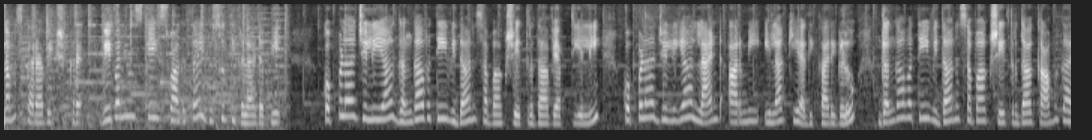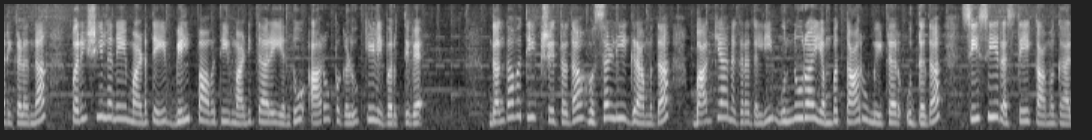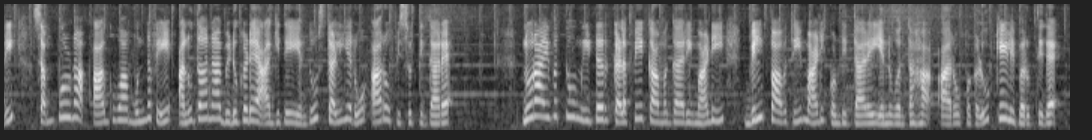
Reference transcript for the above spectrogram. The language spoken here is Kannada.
ನಮಸ್ಕಾರ ವೀಕ್ಷಕರೇ. ವಿವ ನ್ಯೂಸ್ಗೆ ಸ್ವಾಗತ. ಇದು ಸುದ್ದಿಗಳ ಡಬ್ಬಿ. ಕೊಪ್ಪಳ ಜಿಲ್ಲೆಯ ಗಂಗಾವತಿ ವಿಧಾನಸಭಾ ಕ್ಷೇತ್ರದ ವ್ಯಾಪ್ತಿಯಲ್ಲಿ ಕೊಪ್ಪಳ ಜಿಲ್ಲೆಯ ಲ್ಯಾಂಡ್ ಆರ್ಮಿ ಇಲಾಖೆ ಅಧಿಕಾರಿಗಳು ಗಂಗಾವತಿ ವಿಧಾನಸಭಾ ಕ್ಷೇತ್ರದ ಕಾಮಗಾರಿಗಳನ್ನು ಪರಿಶೀಲನೆ ಮಾಡದೆ ಬಿಲ್ ಪಾವತಿ ಮಾಡಿದ್ದಾರೆ ಎಂದು ಆರೋಪಗಳು ಕೇಳಿಬರುತ್ತಿವೆ ಗಂಗಾವತಿ ಕ್ಷೇತ್ರದ ಹೊಸಳ್ಳಿ ಗ್ರಾಮದ ಭಾಗ್ಯನಗರದಲ್ಲಿ ಮುನ್ನೂರ ಎಂಬತ್ತಾರು ಮೀಟರ್ ಉದ್ದದ ಸಿಸಿ ರಸ್ತೆ ಕಾಮಗಾರಿ ಸಂಪೂರ್ಣ ಆಗುವ ಮುನ್ನವೇ ಅನುದಾನ ಬಿಡುಗಡೆ ಆಗಿದೆ ಎಂದು ಸ್ಥಳೀಯರು ಆರೋಪಿಸುತ್ತಿದ್ದಾರೆ. ನೂರ ಐವತ್ತು ಮೀಟರ್ ಕಳಪೆ ಕಾಮಗಾರಿ ಮಾಡಿ ಬಿಲ್ ಪಾವತಿ ಮಾಡಿಕೊಂಡಿದ್ದಾರೆ ಎನ್ನುವಂತಹ ಆರೋಪಗಳು ಕೇಳಿಬರುತ್ತಿದೆ.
